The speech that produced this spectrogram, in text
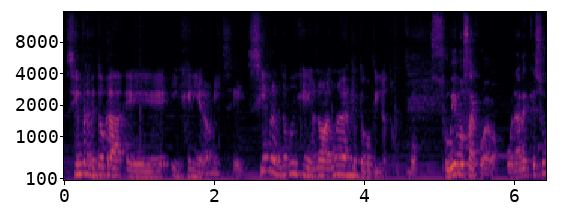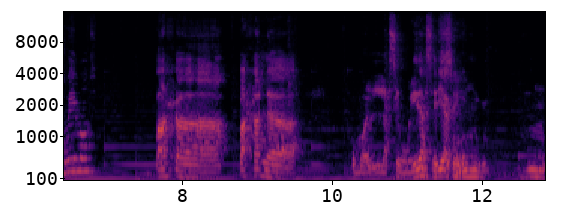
siempre me toca eh, ingeniero a mí. Sí. Siempre me tocó ingeniero, no, alguna vez me tocó piloto. Bueno, subimos al juego. Una vez que subimos, baja, bajas la como la seguridad sería Sí. como un,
